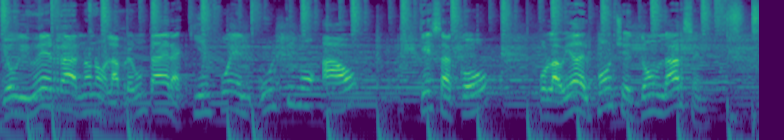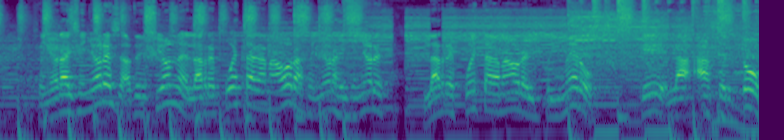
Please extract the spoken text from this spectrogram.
Yogi Berra. No, no, la pregunta era, ¿quién fue el último AO que sacó por la vía del ponche Don Larsen? Señoras y señores, atención, la respuesta ganadora, señoras y señores, la respuesta ganadora, el primero que la acertó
